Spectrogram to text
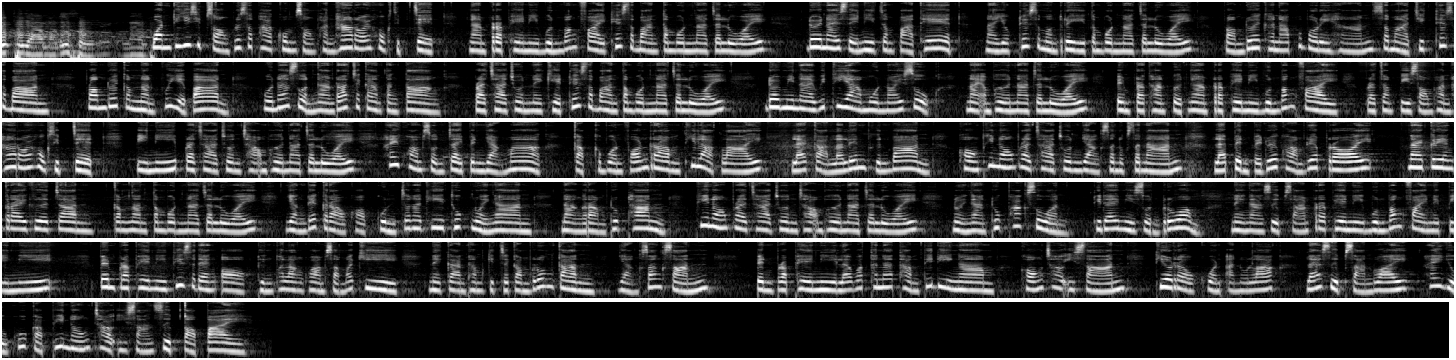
วิทยามนิสูในวันที่ 22 พฤษภาคม 2567 งานประเพณีบุญบั้งไฟเทศบาลตำบลนาจลวย โดยนายเสนีจำปาเทศ นายกเทศมนตรีตำบลนาจลวย พร้อมด้วยคณะผู้บริหาร สมาชิกเทศบาล พร้อมด้วยกำนันผู้ใหญ่บ้าน หัวหน้าส่วนงานราชการต่างๆ ประชาชนในเขตเทศบาลตำบลนาจลวย โดยมีนายวิทยามูลน้อยสุข นายอำเภอนาจลวย เป็นประธานเปิดงานประเพณีบุญบั้งไฟ ประจำปี 2567 ปีนี้ประชาชนชาวอำเภอนาจลวย ให้ความสนใจเป็นอย่างมาก กับขบวนฟ้อนรำที่หลากหลาย และการละเล่นพื้นบ้าน ของพี่น้องประชาชนอย่างสนุกสนาน และเป็นไปด้วยความเรียบร้อย นายเกรียงไกรเครือจันทร์กำนันตำบลนาจลวย ยังได้กล่าวขอบคุณเจ้าหน้าที่ทุกหน่วยงาน นางรำทุกท่าน พี่น้องประชาชนชาวอำเภอนาจลวย หน่วยงานทุกภาคส่วนที่ได้มีส่วนร่วม ในงานสืบสารประเพณีบุญบั้งไฟในปีนี้ เป็นประเพณีที่แสดงออกถึงพลังความสามัคคี ในการทำกิจกรรมร่วมกันอย่างสร้างสรรค์ เป็นประเพณีและวัฒนธรรมที่ดีงาม ของชาวอีสานที่เราควรอนุรักษ์ และสืบสานไว้ให้อยู่คู่กับพี่น้องชาวอีสานสืบต่อไป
